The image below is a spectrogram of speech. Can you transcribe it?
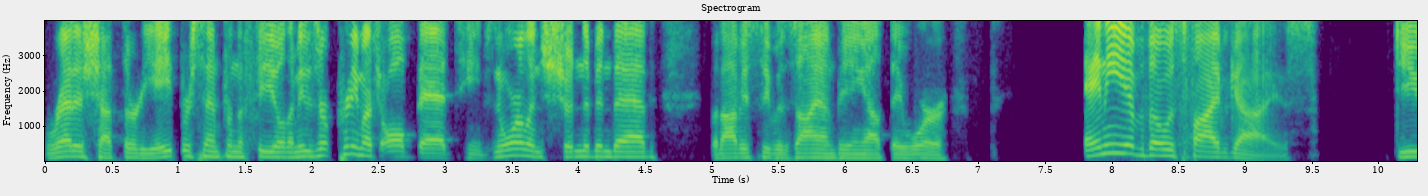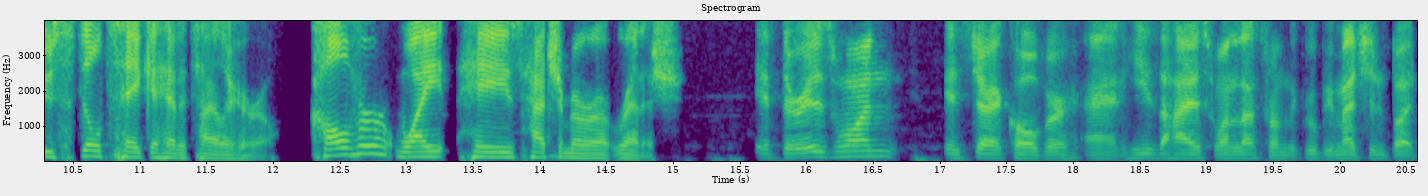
Reddish shot 38% from the field. I mean, these are pretty much all bad teams. New Orleans shouldn't have been bad, but obviously with Zion being out, they were. Any of those five guys, do you still take ahead of Tyler Herro? Culver, White, Hayes, Hachimura, Reddish. If there is one, it's Jarrett Culver, and he's the highest one left from the group you mentioned. But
